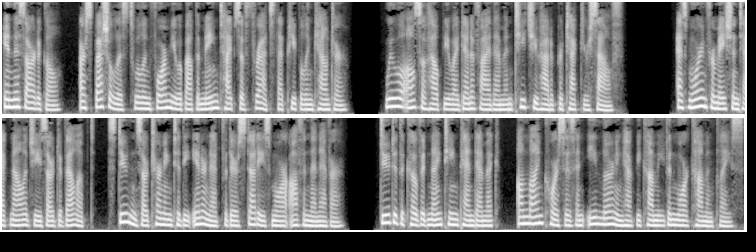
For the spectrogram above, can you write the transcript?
In this article, our specialists will inform you about the main types of threats that people encounter. We will also help you identify them and teach you how to protect yourself. As more information technologies are developed, students are turning to the internet for their studies more often than ever. Due to the COVID 19 pandemic, online courses and e learning have become even more commonplace.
